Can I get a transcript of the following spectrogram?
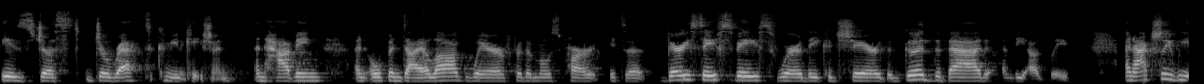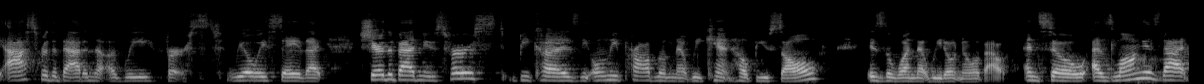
is just direct communication and having an open dialogue where, for the most part, it's a very safe space where they could share the good, the bad, and the ugly. And actually, we ask for the bad and the ugly first. We always say that share the bad news first because the only problem that we can't help you solve is the one that we don't know about. And so, as long as that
